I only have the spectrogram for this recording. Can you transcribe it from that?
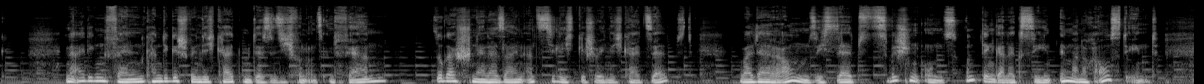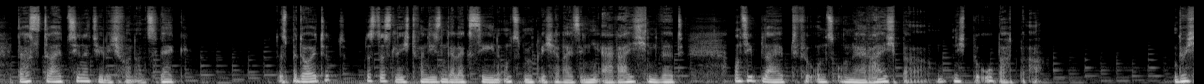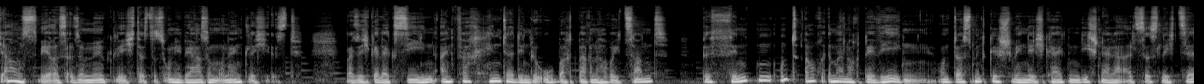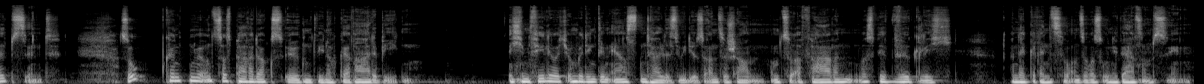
in einigen Fällen kann die Geschwindigkeit, mit der sie sich von uns entfernen, sogar schneller sein als die Lichtgeschwindigkeit selbst, weil der Raum sich selbst zwischen uns und den Galaxien immer noch ausdehnt. Das treibt sie natürlich von uns weg. Das bedeutet, dass das Licht von diesen Galaxien uns möglicherweise nie erreichen wird und sie bleibt für uns unerreichbar und nicht beobachtbar. Durchaus wäre es also möglich, dass das Universum unendlich ist, weil sich Galaxien einfach hinter den beobachtbaren Horizont befinden und auch immer noch bewegen und das mit Geschwindigkeiten, die schneller als das Licht selbst sind. So könnten wir uns das Paradox irgendwie noch gerade biegen. Ich empfehle euch unbedingt den ersten Teil des Videos anzuschauen, um zu erfahren, was wir wirklich an der Grenze unseres Universums sehen.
